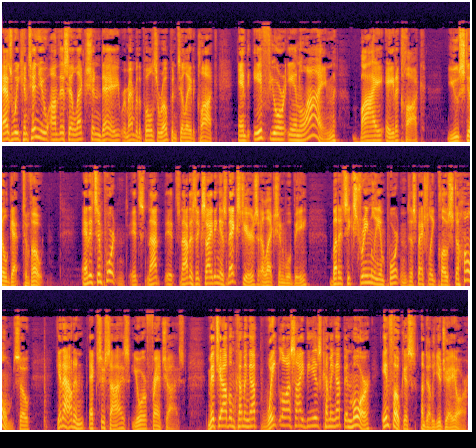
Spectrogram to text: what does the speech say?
As we continue on this election day, remember the polls are open till 8 o'clock. And if you're in line by 8 o'clock, you still get to vote. And it's important. It's not, it's not as exciting as next year's election will be, but it's extremely important, especially close to home. So get out and exercise your franchise. Mitch Albom coming up, weight loss ideas coming up, and more in focus on WJR.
